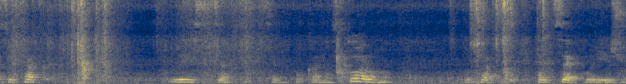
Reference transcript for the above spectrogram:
зараз отак листя, це поки на сторону. Отак оце поріжу.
